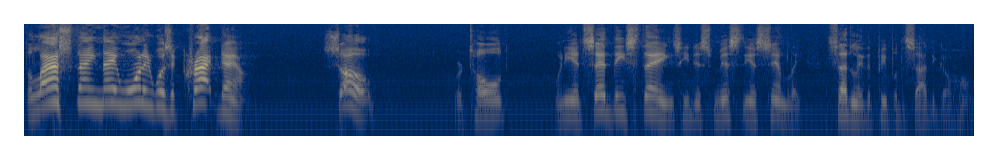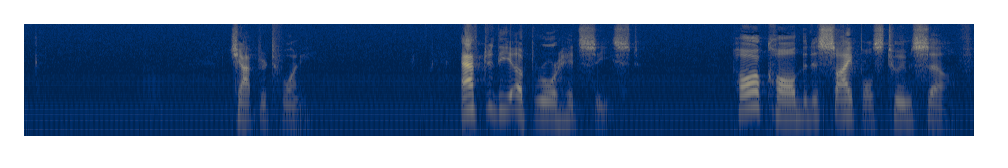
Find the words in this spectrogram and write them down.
The last thing they wanted was a crackdown. So, we're told when he had said these things, he dismissed the assembly. Suddenly, the people decided to go home. Chapter 20. After the uproar had ceased, Paul called the disciples to himself,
